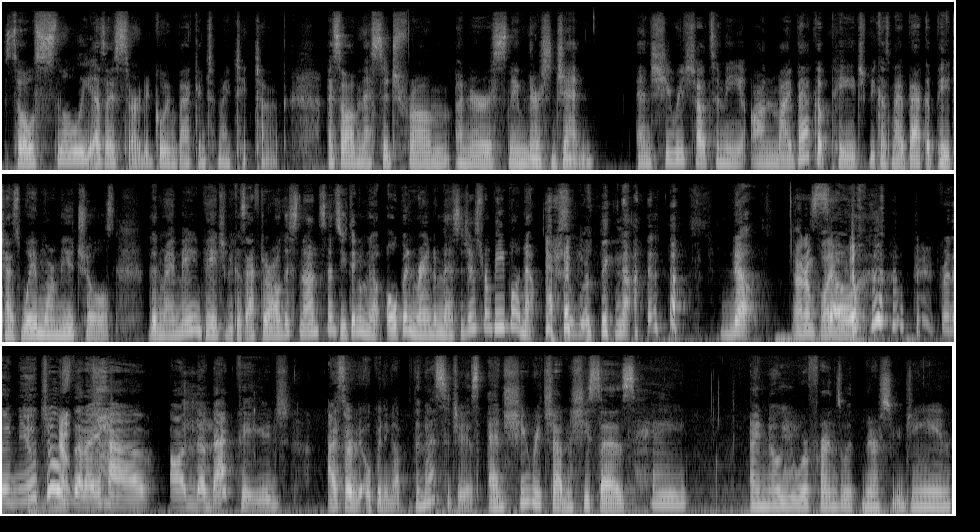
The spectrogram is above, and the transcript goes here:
So slowly, as I started going back into my TikTok, I saw a message from a nurse named Nurse Jen. And she reached out to me on my backup page because my backup page has way more mutuals than my main page. Because after all this nonsense, you think I'm going to open random messages from people? No, absolutely not. no. I don't blame So, you. for the mutuals No. that I have on the back page, I started opening up the messages. And she reached out and she says, Hey, I know you were friends with Nurse Eugene.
